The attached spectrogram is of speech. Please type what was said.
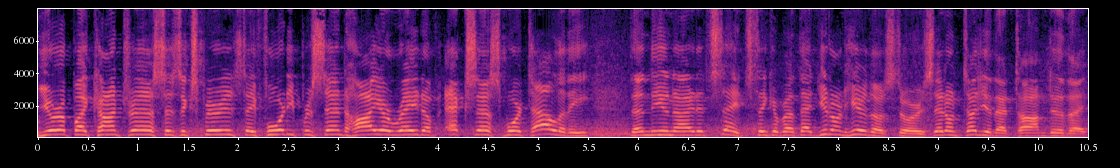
Europe, by contrast, has experienced a 40% higher rate of excess mortality than the United States. Think about that. You don't hear those stories. They don't tell you that, Tom, do they?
